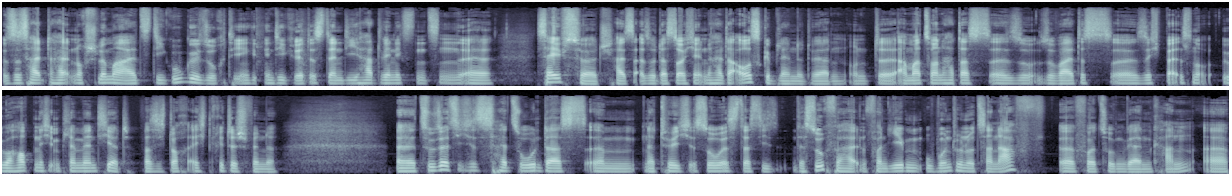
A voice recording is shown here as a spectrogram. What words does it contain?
es ist halt halt noch schlimmer als die Google-Suche, die integriert ist, denn die hat wenigstens ein äh, Safe Search, heißt also, dass solche Inhalte ausgeblendet werden. Und äh, Amazon hat das, äh, so, soweit es äh, sichtbar ist, noch überhaupt nicht implementiert, was ich doch echt kritisch finde. Äh, zusätzlich ist es halt so, dass ähm, natürlich es so ist, dass die, das Suchverhalten von jedem Ubuntu-Nutzer nachvollzogen werden kann, äh,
